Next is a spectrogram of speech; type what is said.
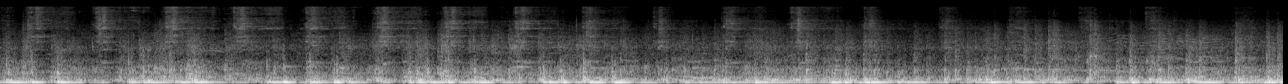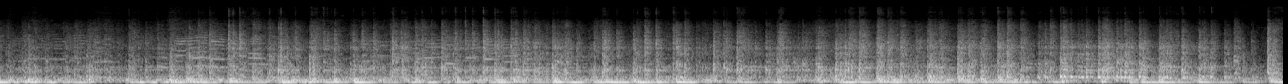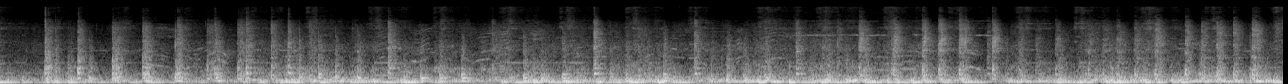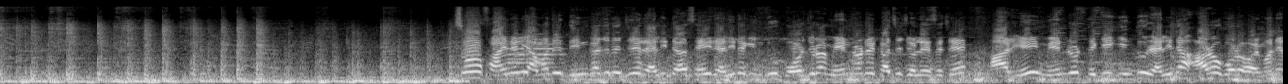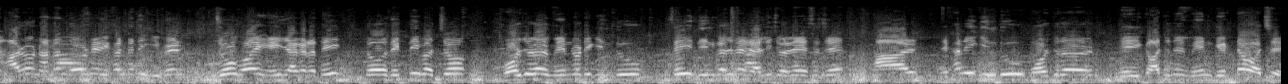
ফাইনালি আমাদের দিন গাজনের যে র্যালিটা সেই র্যালিটা কিন্তু বড়জোড়া মেন রোডের কাছে চলে এসেছে। আর এই মেন রোড থেকেই কিন্তু র্যালিটা আরও বড় হয় মানে আরও নানান ধরনের এখানটাতে ইভেন্ট যোগ হয় এই জায়গাটাতেই। তো দেখতেই পাচ্ছ, বড়জোড়ার মেন রোডে কিন্তু সেই দিন গাজনের র্যালি চলে এসেছে। আর এখানেই কিন্তু বড়জোড়ার এই গাজনের মেন গেটটাও আছে।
